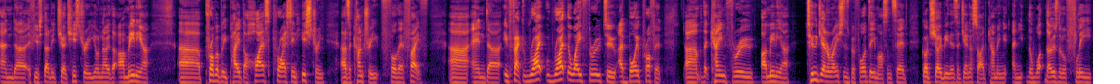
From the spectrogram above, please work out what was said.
and uh, if you've studied church history, you'll know that Armenia uh, probably paid the highest price in history as a country for their faith. Uh, and uh, in fact, right right the way through to a boy prophet um, that came through Armenia two generations before Demos and said, God showed me there's a genocide coming, and the what those that'll flee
